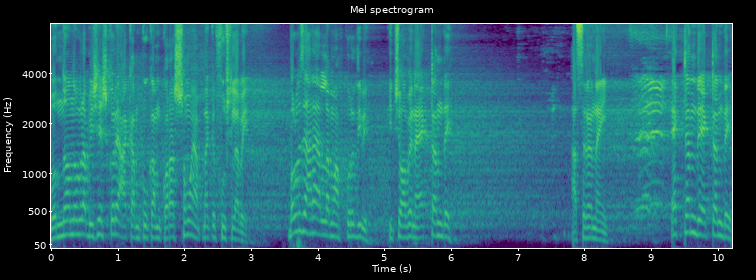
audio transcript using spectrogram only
বন্ধু বান্ধবরা বিশেষ করে আকাম কুকাম করার সময় আপনাকে ফুসলাবে। বলবে যে, আরে আল্লাহ মাফ করে দিবে। কিছু হবে না, এক টান দে। আছে না নাই? এক টান দে, এক টান দে,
